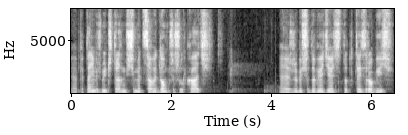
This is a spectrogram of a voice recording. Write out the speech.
E, pytanie brzmi, czy teraz musimy cały dom przeszukać, e, żeby się dowiedzieć, co tutaj zrobić.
